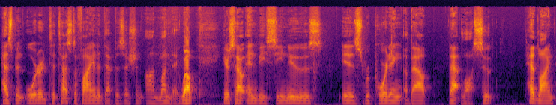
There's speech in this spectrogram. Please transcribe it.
has been ordered to testify in a deposition on Monday. Well, here's how NBC News is reporting about that lawsuit. Headline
